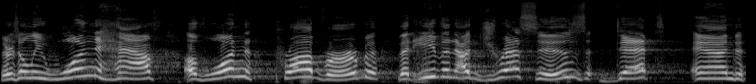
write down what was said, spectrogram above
There's only one half of one proverb that even addresses debt and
